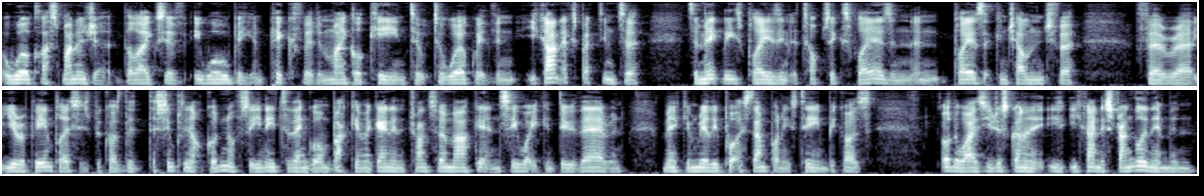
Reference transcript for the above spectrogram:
a world class manager the likes of Iwobi and Pickford and Michael Keane to, to work with and you can't expect him to to make these players into top six players and, and players that can challenge for for uh, European places because they're, they're simply not good enough. So you need to then go and back him again in the transfer market and see what you can do there and make him really put a stamp on his team because otherwise you're just gonna you, you're kind of strangling him and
